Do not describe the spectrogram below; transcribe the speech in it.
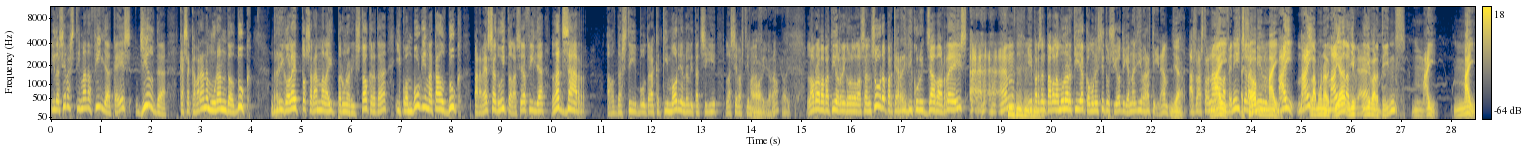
i la seva estimada filla, que és Gilda, que s'acabarà enamorant del duc. Rigoletto serà maleït per un aristòcrata i quan vulgui matar el duc per haver seduït a la seva filla, l'atzar, el destí voldrà que qui mori en realitat sigui la seva estimada Oi, filla. No? L'obra va patir el rigor de la censura perquè ridiculitzava els reis i presentava la monarquia com una institució, diguem-ne, llibertina. Ja. Es va estrenar mai. a la Fenice Això l'any mil... mai. Mai, mai, La mai monarquia, de la vida, eh? llibertins, mai. Mai.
